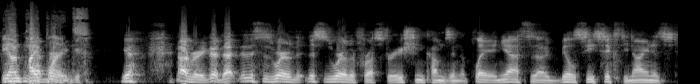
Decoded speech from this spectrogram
beyond pipelines. Yeah, not very good. That this is where the, this is where the frustration comes into play. And yes, uh, Bill C sixty nine is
